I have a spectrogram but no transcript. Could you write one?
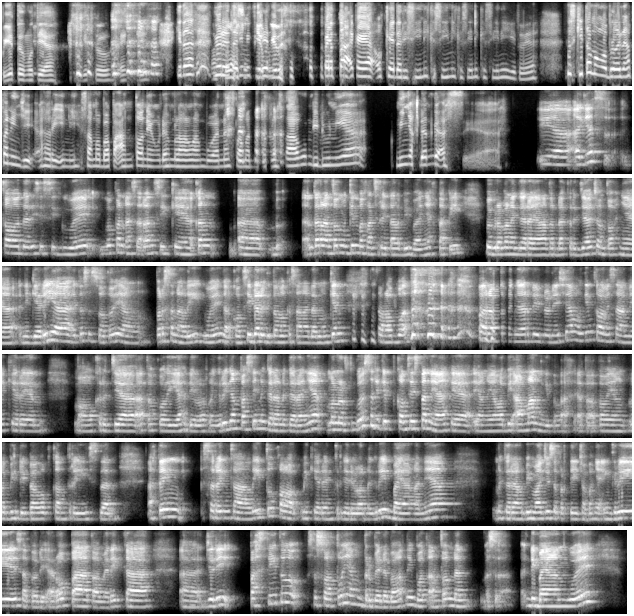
Begitu Mutia, begitu. kita gue dari tadi mikirin gitu. peta kayak oke okay, dari sini ke sini ke sini ke sini gitu ya. Terus kita mau ngobrolin apa nih Ji hari ini sama Bapak Anton yang udah melalang buana selama 12 tahun di dunia minyak dan gas ya. Iya, I guess kalau dari sisi gue, gue penasaran sih kayak kan uh, Ntar Anton mungkin bakal cerita lebih banyak, tapi beberapa negara yang Anton udah kerja, contohnya Nigeria, itu sesuatu yang personally gue nggak consider gitu mau ke sana. Dan mungkin kalau buat para pendengar di Indonesia, mungkin kalau misalnya mikirin mau kerja atau kuliah di luar negeri kan pasti negara-negaranya menurut gue sedikit konsisten ya kayak yang yang lebih aman gitu lah atau atau yang lebih developed countries. Dan I think sering kali tuh kalau mikirin kerja di luar negeri bayangannya negara yang lebih maju seperti contohnya Inggris atau di Eropa atau Amerika. Uh, jadi pasti itu sesuatu yang berbeda banget nih buat Anton dan di bayangan gue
